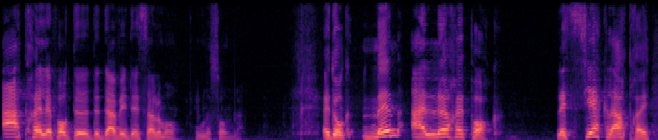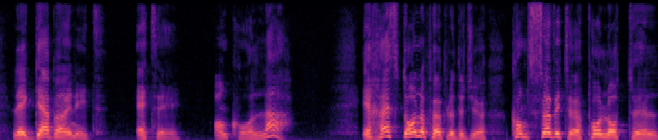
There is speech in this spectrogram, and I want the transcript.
après l'époque de David et Salomon, il me semble. Et donc, même à leur époque, les siècles après, les Gabonites était encore là. Il reste dans le peuple de Dieu comme serviteur pour l'autel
